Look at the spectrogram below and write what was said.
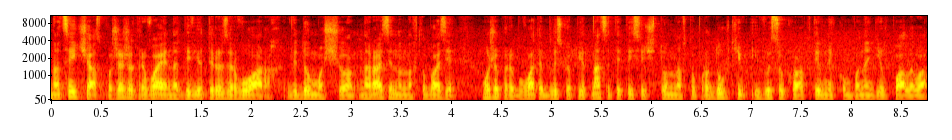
На цей час пожежа триває на 9 резервуарах. Відомо, що наразі на нафтобазі може перебувати близько 15 тисяч тонн нафтопродуктів і високоактивних компонентів палива.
